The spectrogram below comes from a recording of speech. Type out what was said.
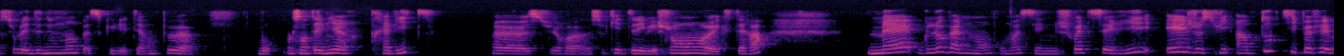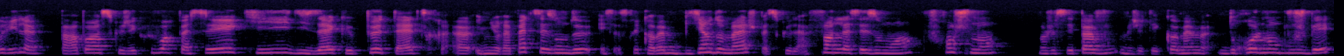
sur les dénouements parce qu'il était un peu... bon, on le sentait venir très vite sur, sur qui étaient les méchants, etc. Mais globalement, pour moi, c'est une chouette série et je suis un tout petit peu fébrile par rapport à ce que j'ai cru voir passer qui disait que peut-être euh, il n'y aurait pas de saison 2 et ça serait quand même bien dommage parce que la fin de la saison 1, franchement, moi je sais pas vous, mais j'étais quand même drôlement bouche bée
